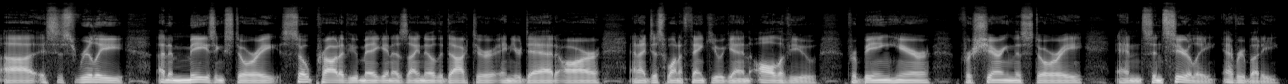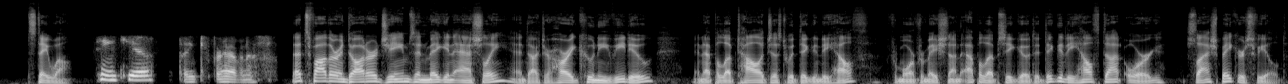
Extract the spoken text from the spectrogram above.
Uh, it's just really an amazing story. So proud of you, Megan, as I know the doctor and your dad are. And I just want to thank thank you again, all of you, for being here, for sharing this story, and sincerely, everybody, stay well. Thank you. Thank you for having us. That's father and daughter James and Megan Ashley and Dr. Hari Kuni Vidu, an epileptologist with Dignity Health. For more information on epilepsy, go to dignityhealth.org slash Bakersfield.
